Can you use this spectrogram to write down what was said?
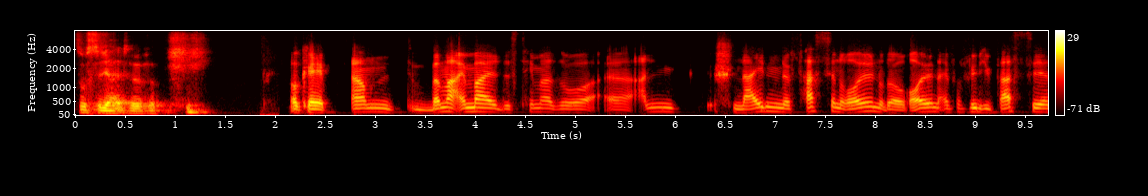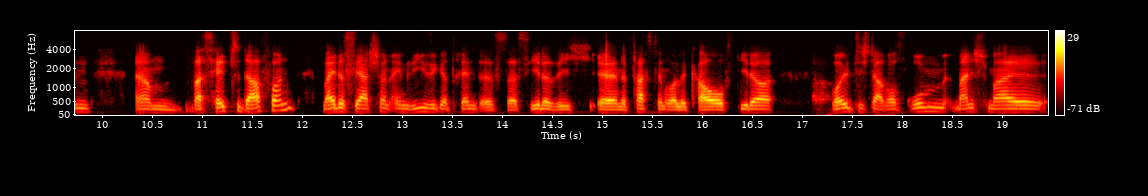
suchst du dir halt Hilfe. Okay, ähm, wenn wir einmal das Thema so äh, anschneidende Faszienrollen oder Rollen einfach für die Faszien, ähm, was hältst du davon? Weil das ja schon ein riesiger Trend ist, dass jeder sich äh, eine Faszienrolle kauft, jeder rollt sich darauf rum, manchmal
